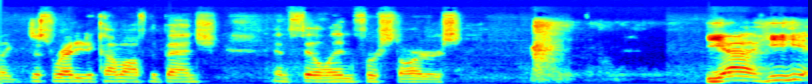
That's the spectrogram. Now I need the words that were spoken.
like just ready to come off the bench and fill in for starters. Yeah, he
